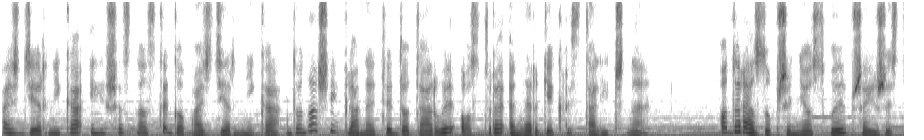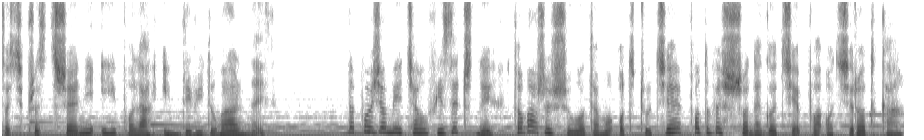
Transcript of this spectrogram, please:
października i 16 października do naszej planety dotarły ostre energie krystaliczne. Od razu przyniosły przejrzystość przestrzeni i polach indywidualnych. Na poziomie ciał fizycznych towarzyszyło temu odczucie podwyższonego ciepła od środka,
